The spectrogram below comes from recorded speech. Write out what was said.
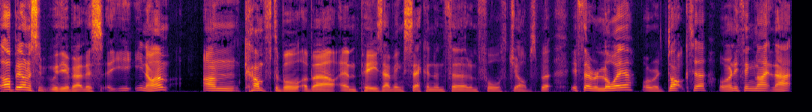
I'll be honest with you about this. You, you know, I'm uncomfortable about MPs having second and third and fourth jobs, but if they're a lawyer or a doctor or anything like that,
